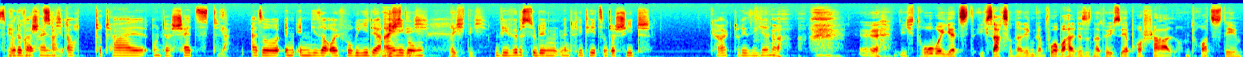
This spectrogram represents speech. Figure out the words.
Das wurde wahrscheinlich Zeit. auch total unterschätzt. Ja. Also in, in dieser Euphorie der Einigung. Richtig, richtig. Wie würdest du den Mentalitätsunterschied charakterisieren? Äh, ich drobe jetzt, ich sage es unter dem Vorbehalt, es ist natürlich sehr pauschal. Und trotzdem,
